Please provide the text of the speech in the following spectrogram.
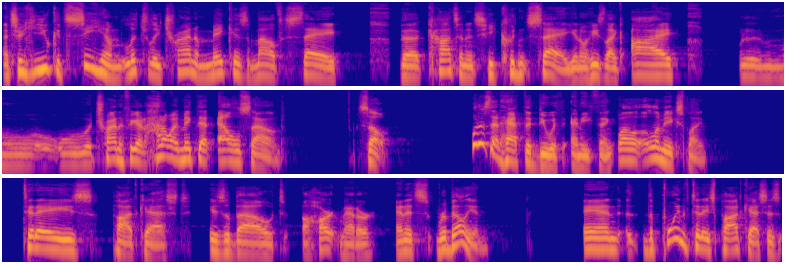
And so you could see him literally trying to make his mouth say the consonants he couldn't say. You know, he's like, I, trying to figure out how do I make that L sound. So, what does that have to do with anything? Well, let me explain. Today's podcast is about a heart matter and it's rebellion. And the point of today's podcast is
